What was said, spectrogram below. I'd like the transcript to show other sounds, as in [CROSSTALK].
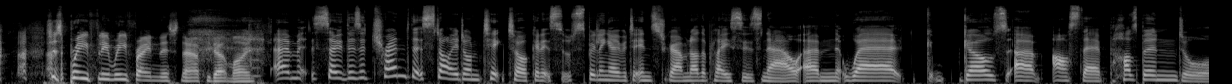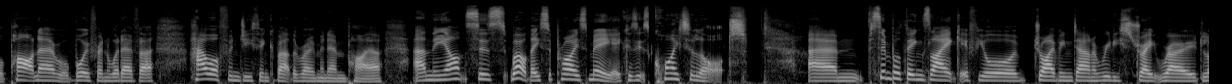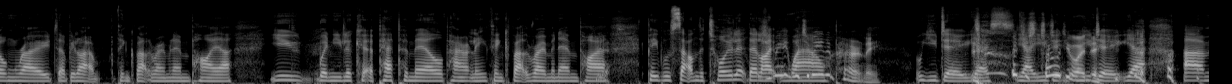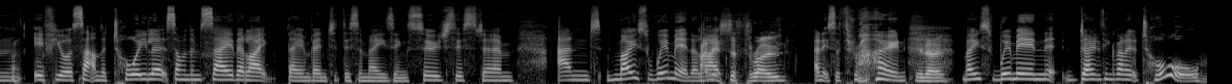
Just briefly reframe this now, if you don't mind. Um, so there's a trend that started on TikTok and it's sort of spilling over to Instagram and other places now, um, where g- girls uh, ask their husband or partner or boyfriend or whatever, "How often do you think about the Roman Empire?" And the answers, well, they surprise me because it's quite a lot. Um, simple things like if you're driving down a really straight road, long road, they'll be like, think about the Roman Empire. You, when you look at a pepper mill, apparently think about the Roman Empire. People sat on the toilet, they're What like, you mean, wow. What do you mean, apparently? Oh, you do, yes, [LAUGHS] I yeah, you do, you did. do, yeah. [LAUGHS] Um, if you're sat on the toilet, some of them say they're like they invented this amazing sewage system, and most women are And like, it's the throne. and it's a [LAUGHS] throne. You know. most women don't think about it at all.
